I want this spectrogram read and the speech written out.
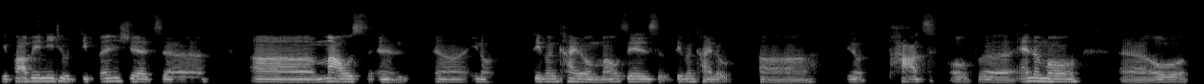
You probably need to differentiate uh, uh, mouse and uh, you know different kind of mouses, different kind of uh, you know parts of uh, animal or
